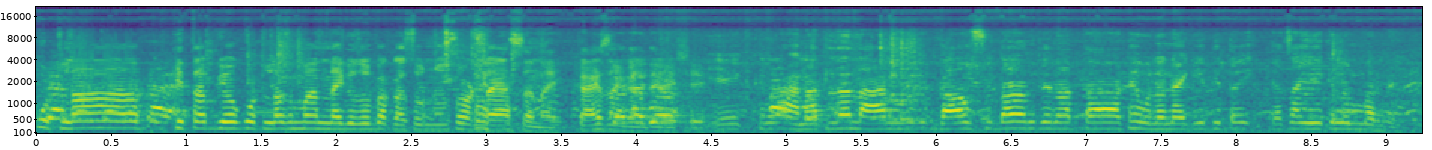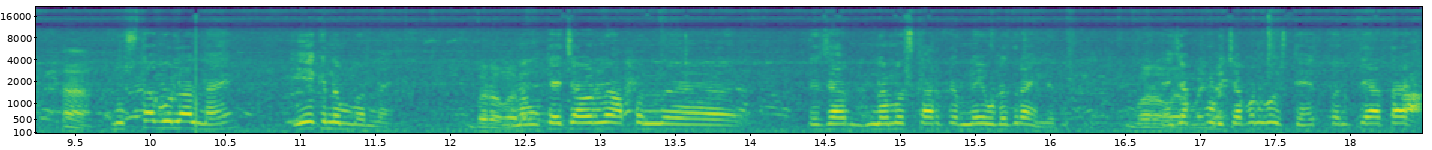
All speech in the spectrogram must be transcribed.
कुठला किताब किंवा कुठलाच मान नाही की जो बकासूरनं सोडलाय असं नाही? काय सांगाल त्याविषयी? एक लहानातलं लहान गाव सुद्धा त्यानं आता ठेवलं नाही की तिथं त्याचा एक नंबर नाही. नुसता गुलाल नाही. एक नंबर नाही. बरोबर मग त्याच्यावर आपण अं, त्याच्या नमस्कार करणं एवढंच राहिले. बरोबर त्याच्या म्हणजे पुढच्या पण गोष्टी आहेत पण ते आता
